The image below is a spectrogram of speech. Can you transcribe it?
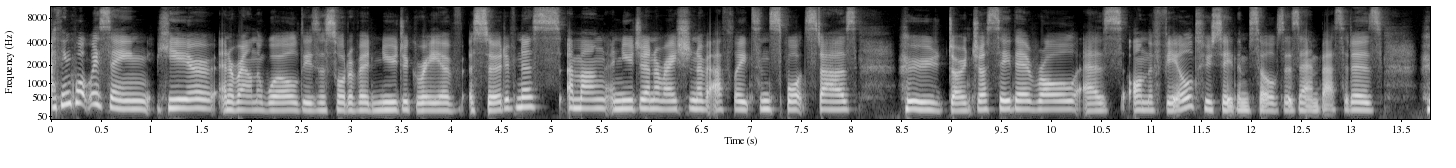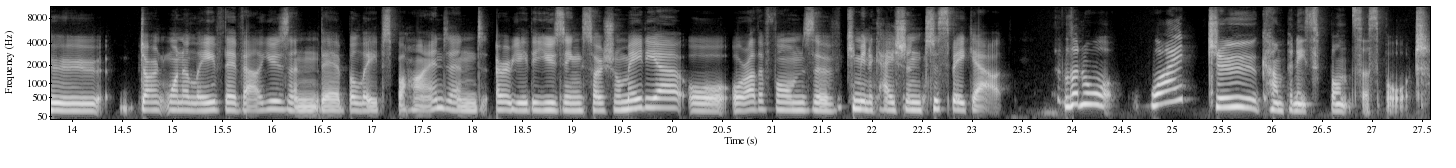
I think what we're seeing here and around the world is a sort of a new degree of assertiveness among a new generation of athletes and sports stars who don't just see their role as on the field, who see themselves as ambassadors, who don't want to leave their values and their beliefs behind and are either using social media or, or other forms of communication to speak out. Lenore, why do companies sponsor sport?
